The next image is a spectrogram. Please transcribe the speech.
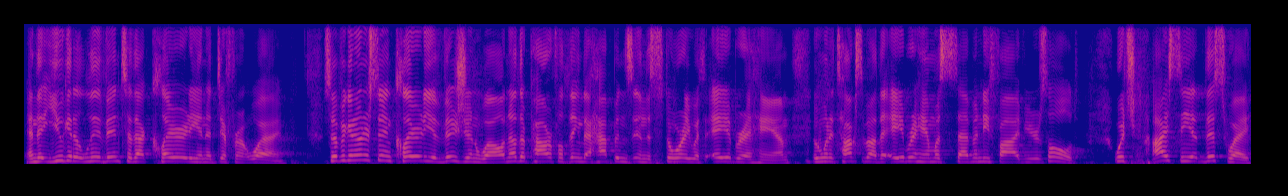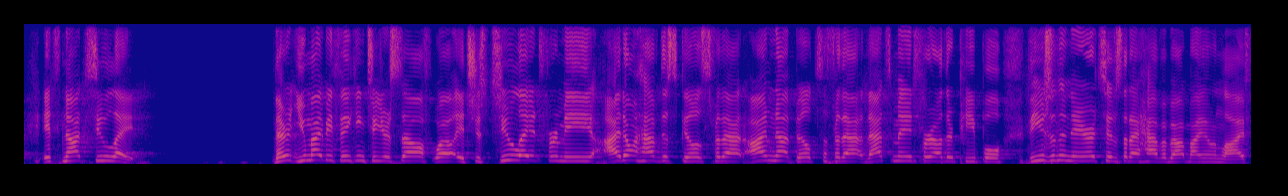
and that you get to live into that clarity in a different way. So, if we can understand clarity of vision well, another powerful thing that happens in the story with Abraham, when it talks about that Abraham was 75 years old, which I see it this way it's not too late. There, you might be thinking to yourself, well, it's just too late for me. I don't have the skills for that. I'm not built for that. That's made for other people. These are the narratives that I have about my own life.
